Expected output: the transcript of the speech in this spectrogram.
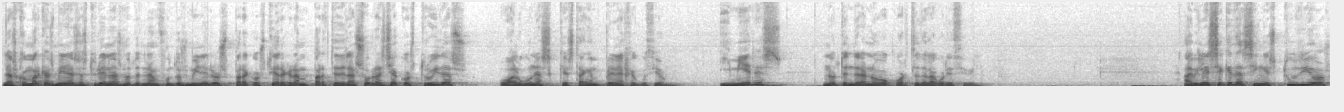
Las comarcas mineras asturianas no tendrán fondos mineros para costear gran parte de las obras ya construidas o algunas que están en plena ejecución. Y Mieres no tendrá nuevo cuartel de la Guardia Civil. Avilés se queda sin estudios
